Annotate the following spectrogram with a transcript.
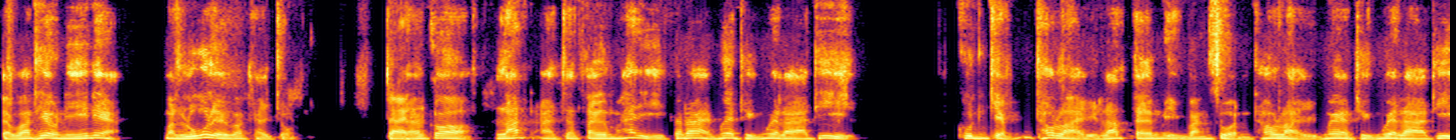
แต่ว่าเที่ยวนี้เนี่ย มันรู้เลยว่าใครจนใช่แล้วก็รัฐอาจจะเติมให้อีกก็ได้ เมื่อถึงเวลาที่คุณเก็บเท่าไหร่ รัฐเติมอีกบางส่วนเท่าไหร่ เมื่อถึงเวลาที่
